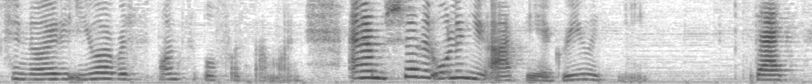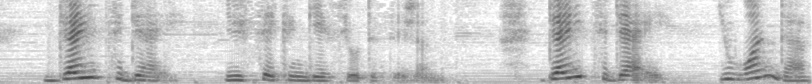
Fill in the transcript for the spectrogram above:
to know that you are responsible for someone. And I'm sure that all of you out there agree with me that day to day you second guess your decisions. Day to day you wonder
